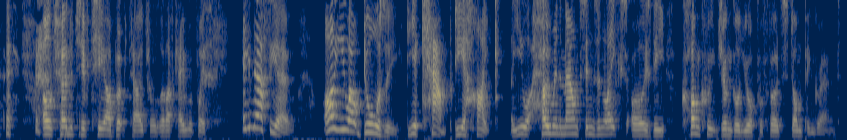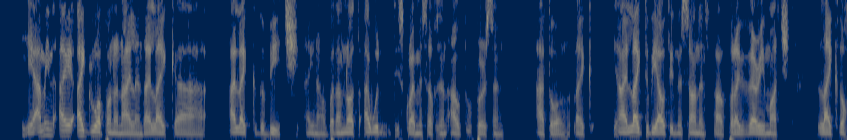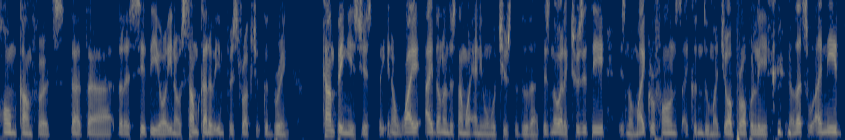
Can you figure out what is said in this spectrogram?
alternative TR book titles that I've came up with. Ignacio, are you outdoorsy? Do you camp? Do you hike? Are you at home in the mountains and lakes, or is the concrete jungle your preferred stomping ground? Yeah, I mean, I, I grew up on an island. I like uh, I like the beach, you know, but I'm not. I wouldn't describe myself as an outdoor person at all. Like, you know, I like to be out in the sun and stuff, but I very much like the home comforts that uh, that a city or you know some kind of infrastructure could bring. Camping is just, you know, why I don't understand why anyone would choose to do that. There's no electricity, there's no microphones. I couldn't do my job properly. You know, that's what I need.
